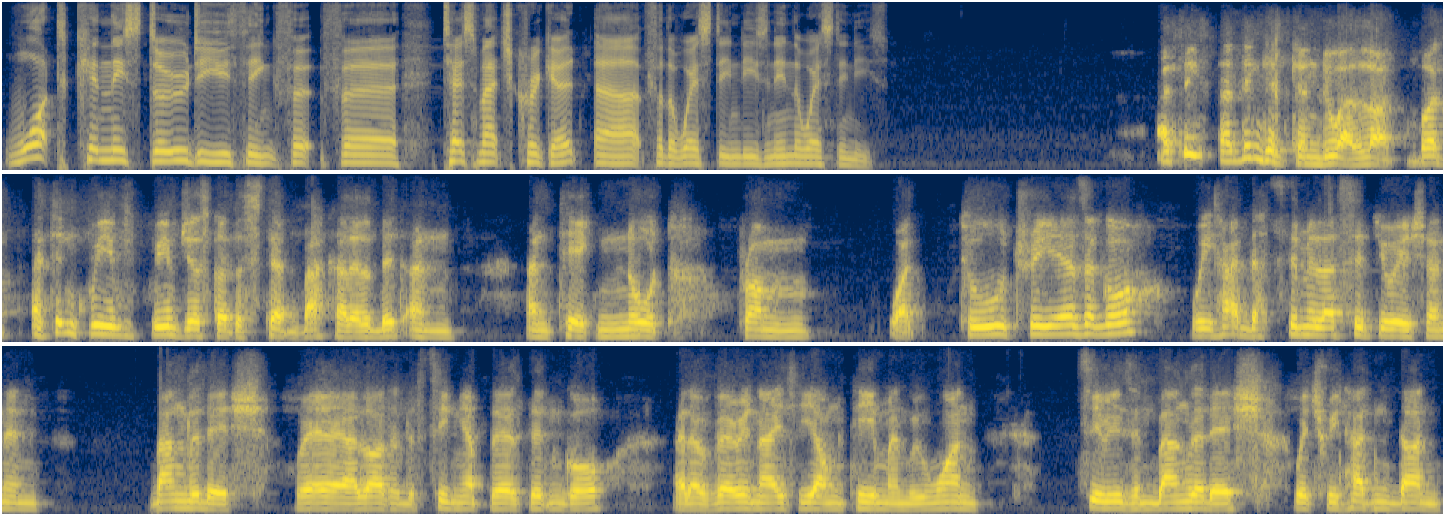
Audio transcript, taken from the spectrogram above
what can this do? Do you think for for Test match cricket uh, for the West Indies and in the West Indies? i think i think it can do a lot but i think we've we've just got to step back a little bit and and take note from what two three years ago we had a similar situation in bangladesh where a lot of the senior players didn't go had a very nice young team and we won series in Bangladesh, which we hadn't done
